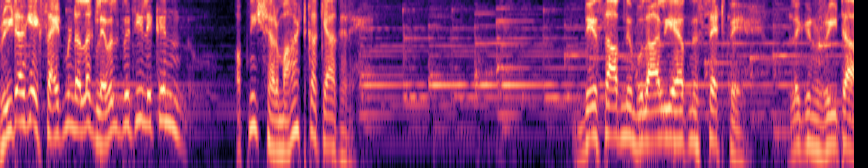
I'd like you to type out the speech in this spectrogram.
रीटा की एक्साइटमेंट अलग लेवल पे थी लेकिन अपनी शर्माहट का क्या करे? देव साहब ने बुला लिया है अपने सेट पे। लेकिन रीटा,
